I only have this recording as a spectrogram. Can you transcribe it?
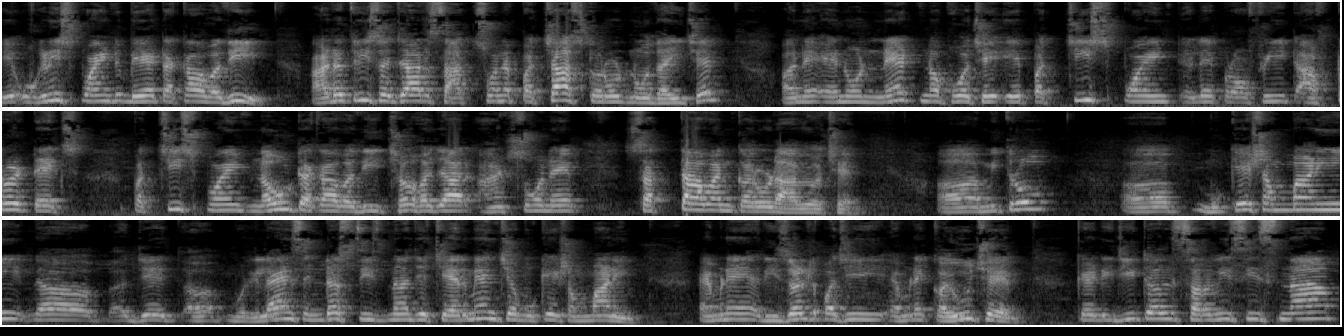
એ ઓગણીસ પોઈન્ટ બે ટકા વધી આડત્રીસ હજાર સાતસો ને પચાસ કરોડ નોંધાઈ છે અને એનો નેટ નફો છે એ પચીસ પોઈન્ટ, એટલે પ્રોફિટ આફ્ટર ટેક્સ પચીસ પોઈન્ટ નવ ટકા વધી છ હજાર આઠસો ને સત્તાવન કરોડ આવ્યો છે. મિત્રો મુકેશ અંબાણી જે રિલાયન્સ ઇન્ડસ્ટ્રીઝના જે ચેરમેન છે મુકેશ અંબાણી એમણે રિઝલ્ટ પછી એમણે કહ્યું છે કે ડિજિટલ સર્વિસીસના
